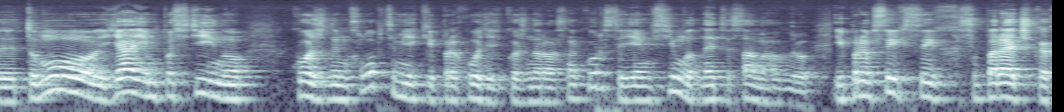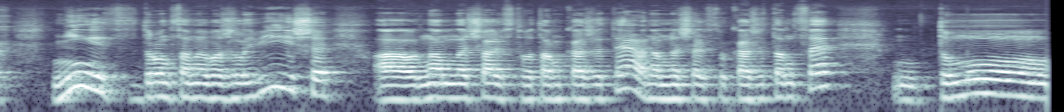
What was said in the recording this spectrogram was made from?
Е, Тому я їм постійно. Кожним хлопцям, які приходять кожен раз на курси, я їм всім одне те саме говорю. І при всіх цих суперечках ні, дрон саме важливіше, а нам начальство там каже те, а нам начальство каже там це. Тому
